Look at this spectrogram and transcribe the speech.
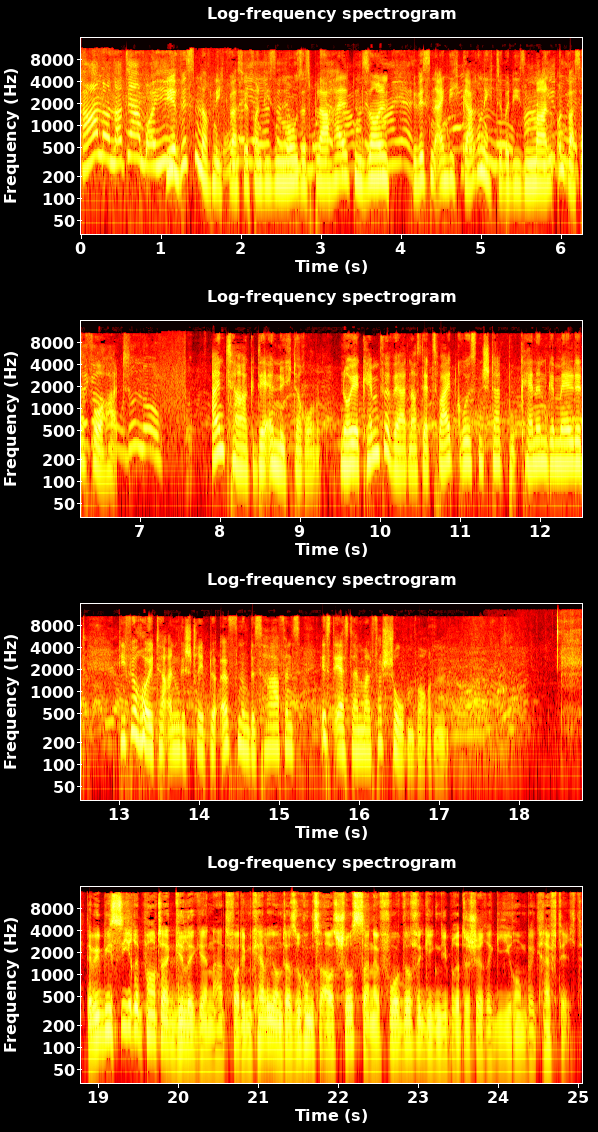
Wir wissen noch nicht, was wir von diesem Moses Blah halten sollen. Wir wissen eigentlich gar nichts über diesen Mann und was er vorhat. Ein Tag der Ernüchterung. Neue Kämpfe werden aus der zweitgrößten Stadt Buchanan gemeldet. Die für heute angestrebte Öffnung des Hafens ist erst einmal verschoben worden. Der BBC-Reporter Gilligan hat vor dem Kelly-Untersuchungsausschuss seine Vorwürfe gegen die britische Regierung bekräftigt.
